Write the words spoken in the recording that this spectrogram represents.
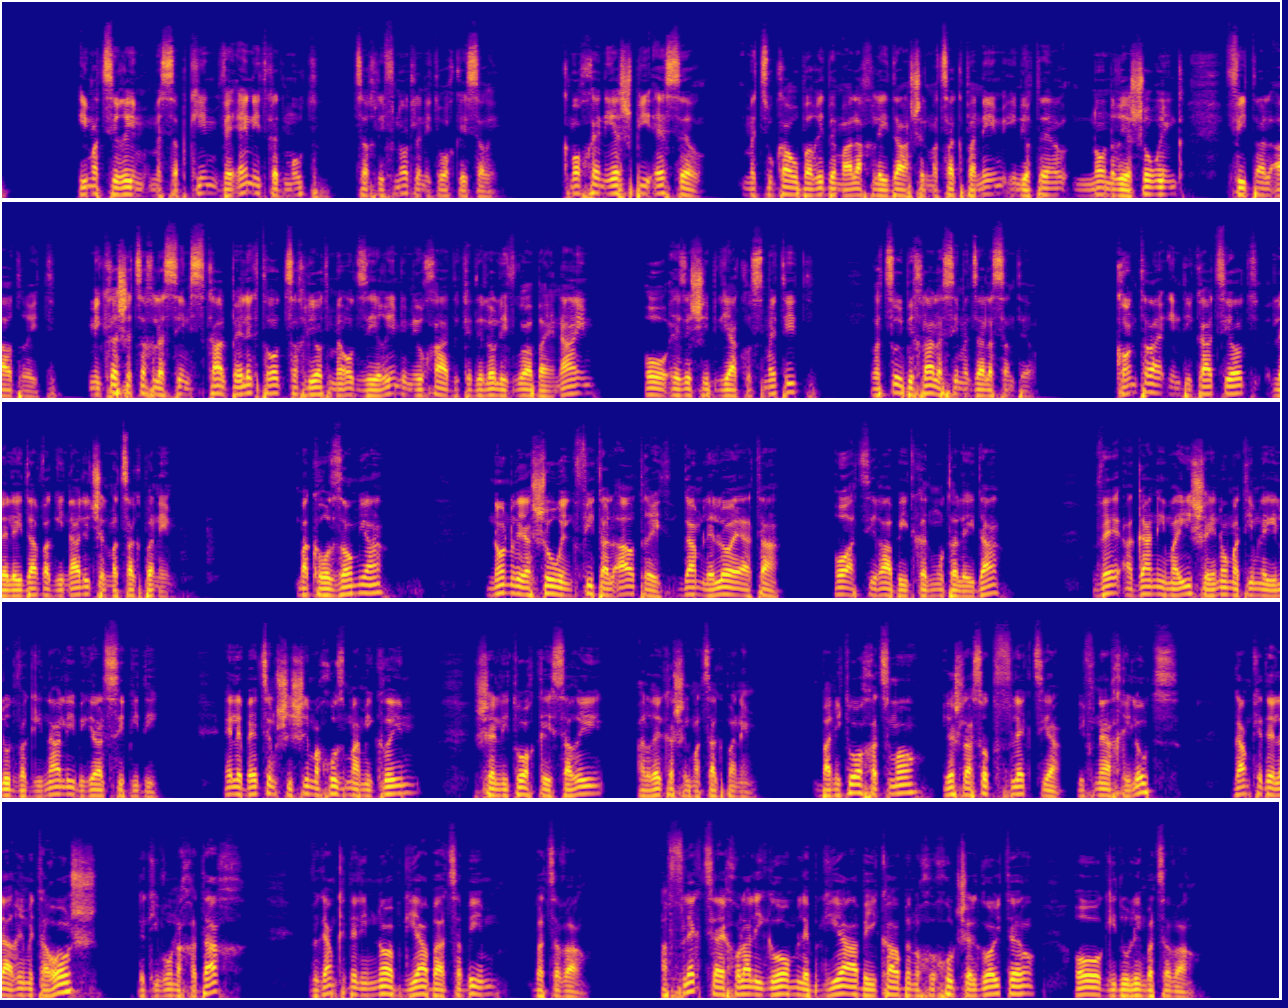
אם הצירים מספקים ואין התקדמות, צריך לפנות לניתוח קיסרי. כמו כן, יש פי 10 מצוקה עוברית במהלך לידה של מצג פנים עם יותר non-reassuring fetal heart rate. מקרה שצריך לשים scalp electrode צריך להיות מאוד זהירים במיוחד כדי לא לפגוע בעיניים או איזושהי פגיעה קוסמטית, רצוי בכלל לשים את זה על הסנטר. קונטרה אינדיקציות ללידה וגינלית של מצג פנים מקרוזומיה Non-reassuring fetal heart rate גם ללא האטה או עצירה בהתקדמות הלידה ואגן אמאי שאינו מתאים ליעילות וגינלי בגלל CPD. אלה בעצם 60% מהמקרים של ניתוח קיסרי על רקע של מצג פנים. בניתוח עצמו יש לעשות פלקציה לפני החילוץ, גם כדי להרים את הראש לכיוון החתך, וגם כדי למנוע פגיעה בעצבים בצוואר. הפלקציה יכולה לגרום לפגיעה בעיקר בנוכחות של גויטר או גידולים בצוואר.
